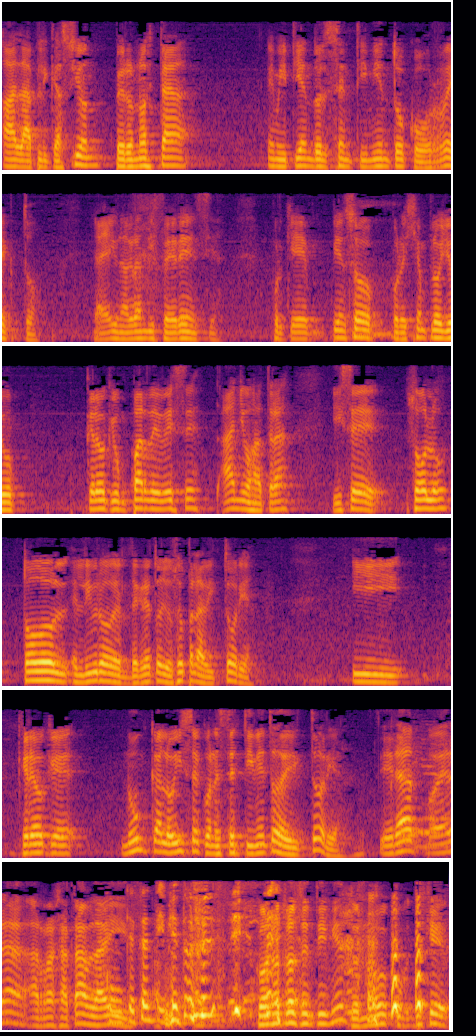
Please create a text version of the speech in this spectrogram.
a la aplicación, pero no está emitiendo el sentimiento correcto. Y hay una gran diferencia. Porque pienso, por ejemplo, yo creo que un par de veces, años atrás, hice solo todo el libro del decreto Yo soy para la victoria. Y creo que nunca lo hice con el sentimiento de victoria. Era, era a rajatabla ahí. ¿Con qué sentimiento lo Con otro sentimiento, ¿no? Dije,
